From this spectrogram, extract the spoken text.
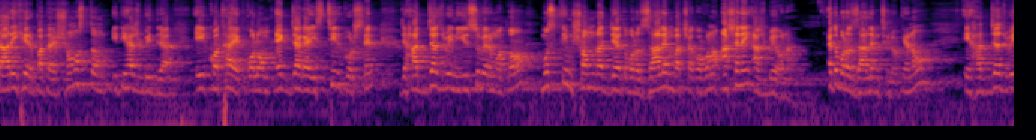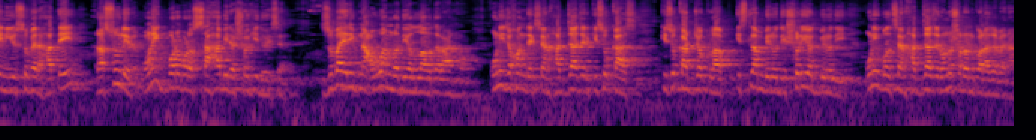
তারিখের পাতায় সমস্ত ইতিহাসবিদরা এই কথায় কলম এক জায়গায় স্থির করছেন যে হাজ্জাজ বিন ইউসুফের মতো মুসলিম সাম্রাজ্যে এত বড় জালেম বাদশাহ কখনো আসে নাই, আসবেও না। এত বড় জালেম ছিল কেন? এই হাজ্জাজ বিন ইউসুফের হাতেই রাসুলের অনেক বড় বড় সাহাবিরা শহীদ হয়েছেন। জুবাইর ইবনা আউয়াম রদি আল্লাহ তালাহ উনি যখন দেখছেন হাজ্জাজের কিছু কাজ, কিছু কার্যকলাপ, ইসলাম বিরোধী, শরীয়ত বিরোধী, উনি বলছেন হাজ্জাজের অনুসরণ করা যাবে না।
